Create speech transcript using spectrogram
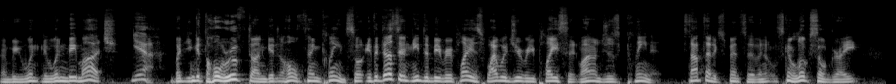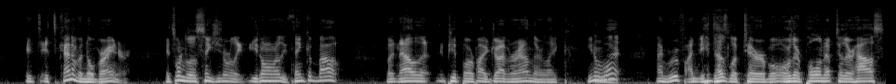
I mean, it wouldn't it wouldn't be much. Yeah, But you can get the whole roof done, get the whole thing clean. So if it doesn't need to be replaced, why would you replace it? Why don't you just clean it? It's not that expensive, and it's going to look so great. It's it's kind of a no brainer. It's one of those things you don't really you don't really think about. But now that people are probably driving around, they're like, you know hmm. what? My roof, it does look terrible. Or they're pulling up to their house.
